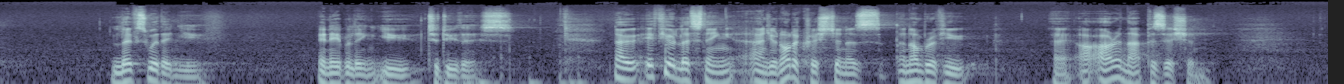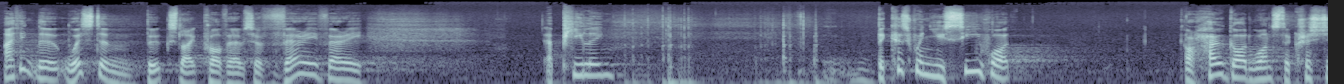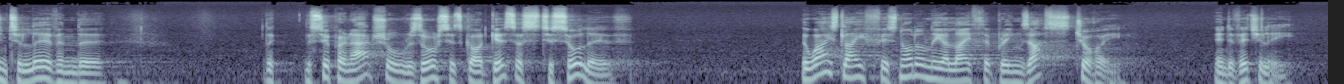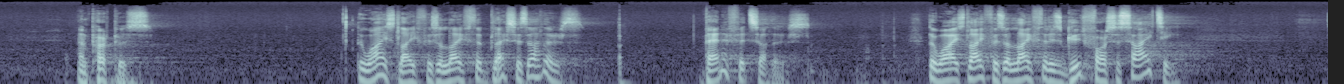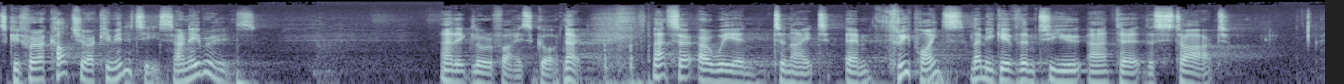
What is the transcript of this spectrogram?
lives within you, enabling you to do this. Now, if you're listening and you're not a Christian, as a number of you uh, are in that position, I think the wisdom books like Proverbs are very, very appealing because when you see what or how God wants the Christian to live and the, the, the supernatural resources God gives us to so live, the wise life is not only a life that brings us joy individually and purpose the wise life is a life that blesses others, benefits others. The wise life is a life that is good for society. It's good for our culture, our communities, our neighborhoods. And it glorifies God. Now, that's our, our way in tonight. Um, three points. Let me give them to you at uh, the start.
